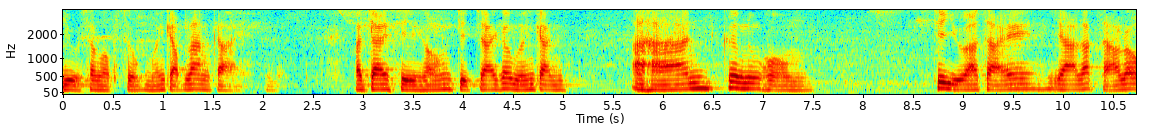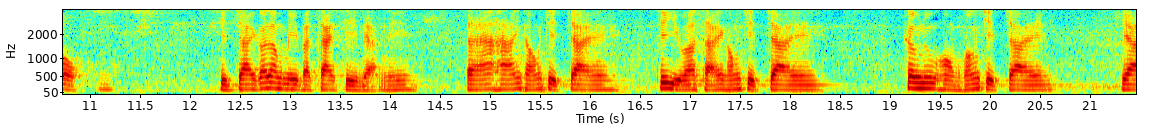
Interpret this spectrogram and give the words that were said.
อยู่สงบสุขเหมือนกับร่างกาย ปัจจัยสี่ของจิตใจก็เหมือนกัน อาหารเครื่องนุ่งห่มที่อยู่อาศัยยารักษาโรค จิตใจก็ต้องมีปัจจัยสี่แบบนี้ แต่อาหารของจิตใจที่อยู่อาศัยของจิตใจ เครื่องนุ่งห่มของจิตใจ ยา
